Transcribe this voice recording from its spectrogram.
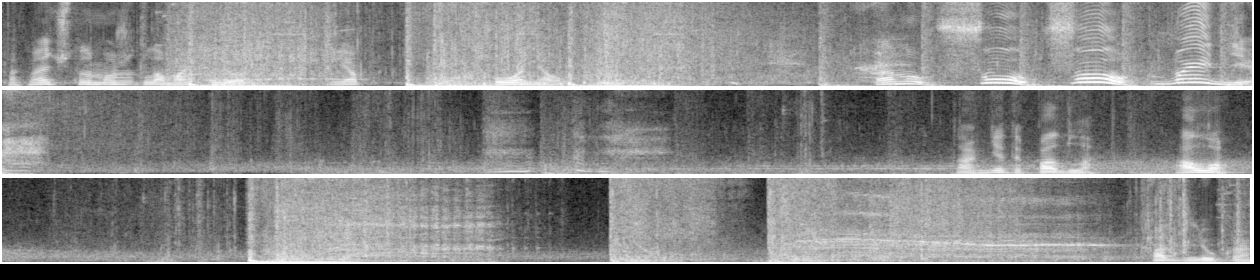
Так, значит, он может ломать лед. Я понял. А ну, фу, фу, выйди! Так, где ты, падла? Алло. Подлюка.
